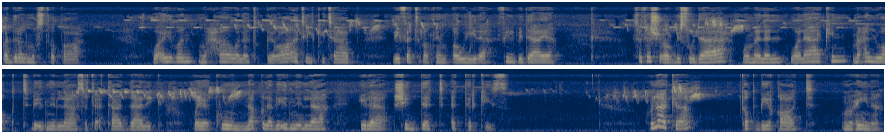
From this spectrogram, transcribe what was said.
قدر المستطاع. وأيضا محاولة قراءة الكتاب لفترة طويلة في البداية. ستشعر بصداع وملل ولكن مع الوقت بإذن الله ستعتاد ذلك ويكون نقلة بإذن الله إلى شدة التركيز. هناك تطبيقات معينة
